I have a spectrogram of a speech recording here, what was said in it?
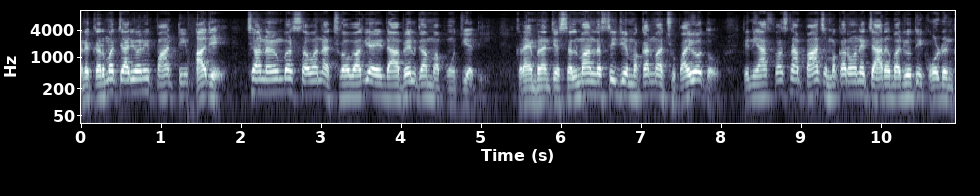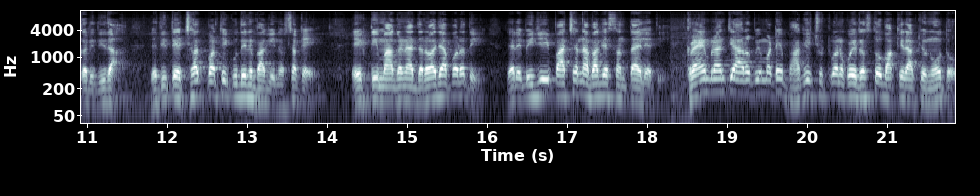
અને કર્મચારીઓની પાંચ ટીમ આજે છ નવેમ્બર સવારના છ વાગ્યાએ ડાભેલ ગામમાં પહોંચી હતી. ક્રાઇમ બ્રાન્ચે સલમાન લસ્સી જે મકાનમાં છુપાયો હતો, તેની આસપાસના પાંચ મકાનોને ચારે બાજુથી કોર્ડન કરી દીધા, જેથી તે છત પરથી કૂદીને ભાગી ન શકે. એક ટીમ આગળના દરવાજા પર હતી, જ્યારે બીજી પાછળના ભાગે સંતાયેલી હતી. ક્રાઇમ બ્રાન્ચે આરોપી માટે ભાગી છૂટવાનો કોઈ રસ્તો બાકી રાખ્યો નહોતો.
